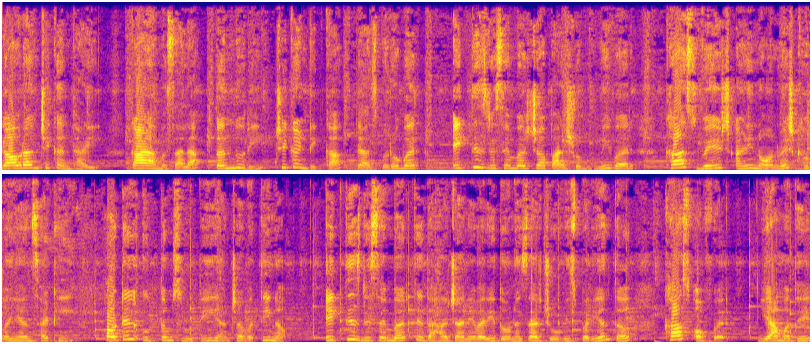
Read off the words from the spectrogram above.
गावरान चिकन थाळी काळा मसाला तंदुरी चिकन टिक्का त्याचबरोबर एकतीस डिसेंबरच्या पार्श्वभूमीवर खास व्हेज आणि नॉनव्हेज खवय्यांसाठी हॉटेल उत्तम श्रुती यांच्या वतीनं एकतीस डिसेंबर ते दहा जानेवारी दोन हजार चोवीसपर्यंत खास ऑफर. यामध्ये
